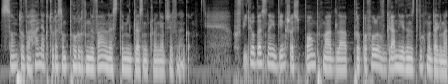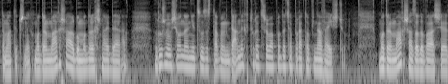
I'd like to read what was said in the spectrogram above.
są to wahania, które są porównywalne z tymi dla znieczulenia wziewnego. W chwili obecnej większość pomp ma dla propofolu wgrany jeden z dwóch modeli matematycznych, model Marsha albo model Schneidera. Różnią się one nieco zestawem danych, które trzeba podać aparatowi na wejściu. Model Marsha zadowala się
